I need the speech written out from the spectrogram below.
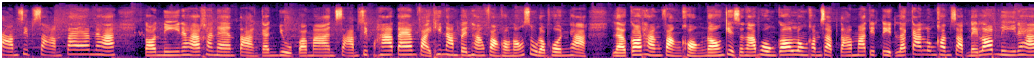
333 แต้มนะคะ ตอนนี้นะคะ คะแนนต่างกันอยู่ประมาณ 35 แต้มฝ่ายที่นำเป็นทางฝั่งของน้องสุรพลค่ะ แล้วก็ทางฝั่งของน้องกฤษณพงศ์ก็ลงคำศัพท์ตามมาติดๆและการลงคำศัพท์ในรอบนี้นะคะ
